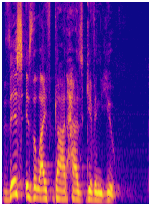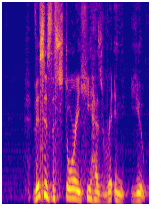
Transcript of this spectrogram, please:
this is the life God has given you. This is the story he has written you.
